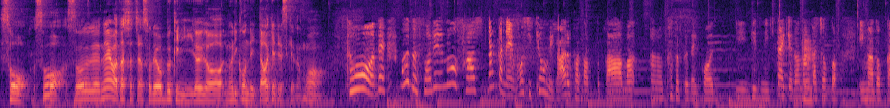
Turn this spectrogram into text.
そうそうそれでね私たちはそれを武器にいろいろ乗り込んでいったわけですけどもそう。で、まずそれの冊子、なんかね、もし興味がある方とか、ま、あの、家族でこう、ディズニー行きたいけど、なんかちょっと、今どっか、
